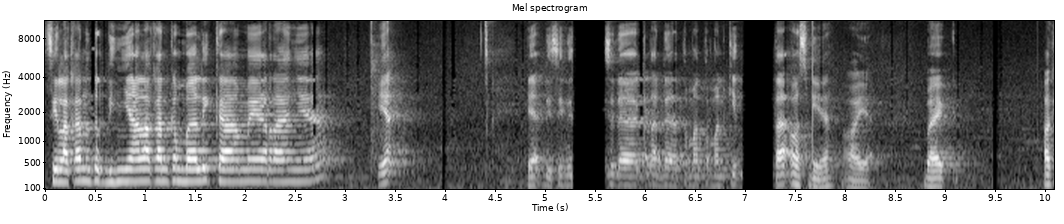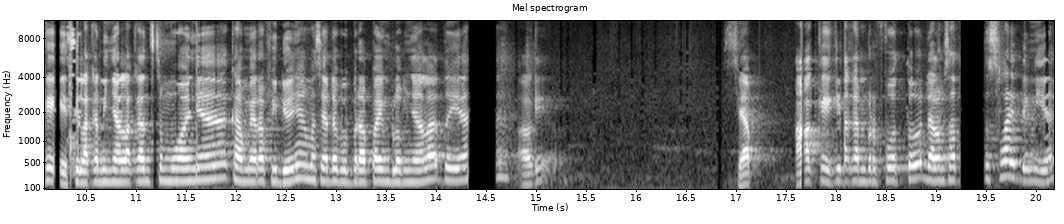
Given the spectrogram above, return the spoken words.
Silakan untuk dinyalakan kembali kameranya. Ya. Ya, di sini sudah ada teman-teman kita. Oh, ya. Oh ya. Baik. Oke, silakan dinyalakan semuanya. Kamera videonya masih ada beberapa yang belum nyala tuh ya. Oke. Siap. Oke, kita akan berfoto dalam satu slide ini ya.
